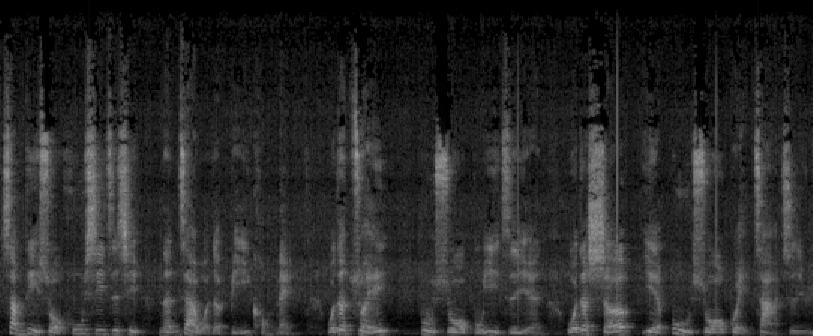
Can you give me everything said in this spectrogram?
上帝所呼吸之气能在我的鼻孔内，我的嘴不说不义之言，我的舌也不说诡诈之语。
